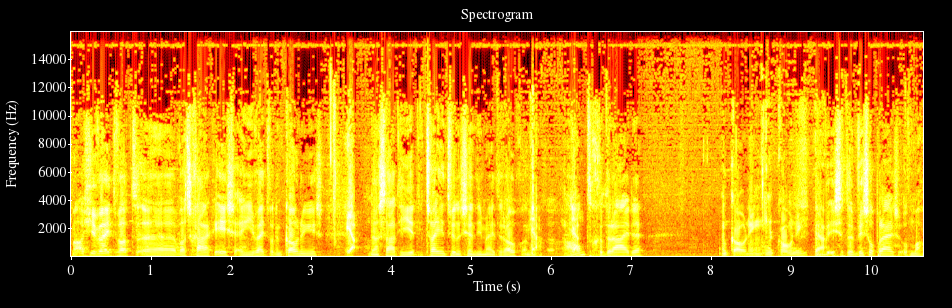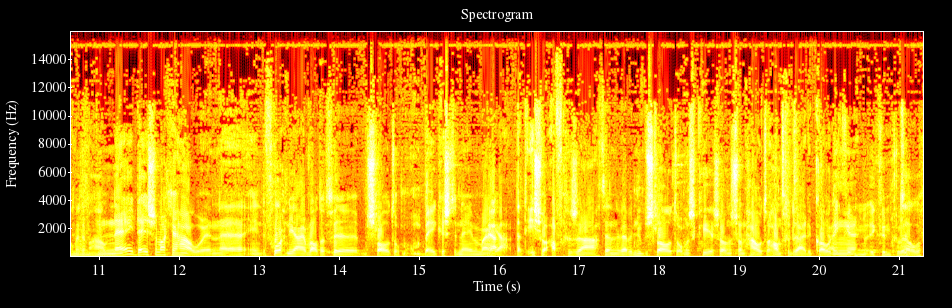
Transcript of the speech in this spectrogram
Maar als je weet wat, eh, wat schaken is en je weet wat een koning is, Ja. dan staat hij hier 22 centimeter hoog. Een handgedraaide. Een koning. Een koning. Ja. Is het een wisselprijs of mag men hem houden? Nee, deze mag je houden. En, eh, in de vorige jaren hebben we altijd eh, besloten om, om bekers te nemen. Maar ja. dat is zo afgezaagd. En we hebben nu besloten om eens een keer zo'n zo'n houten handgedraaide koning... ik, vind hem, ik vind hem geweldig.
